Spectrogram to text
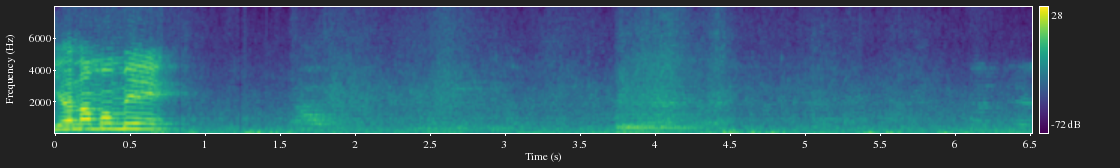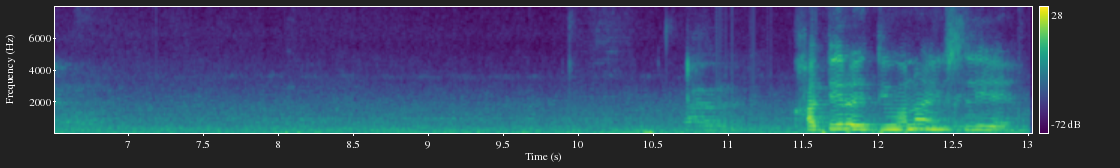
या ना मम्मी खाती रहती हो ना इसलिए।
